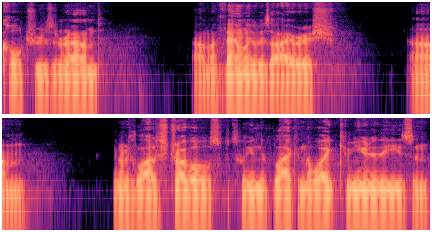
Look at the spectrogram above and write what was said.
cultures around. Uh, my family was Irish. Um, there was a lot of struggles between the black and the white communities, and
